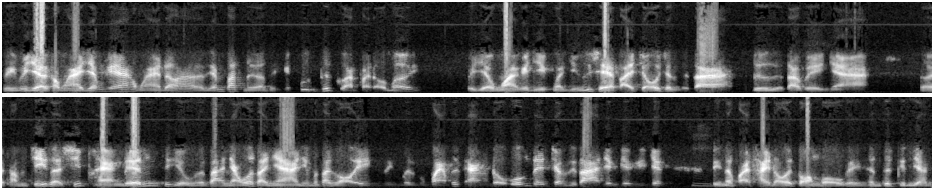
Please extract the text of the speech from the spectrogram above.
Vì bây giờ không ai dám ghé không ai đó dám tách nữa thì cái phương thức của anh phải đổi mới. Bây giờ ngoài cái việc mà giữ xe tại chỗ cho người ta đưa người ta về nhà rồi thậm chí là ship hàng đến ví dụ người ta nhậu ở tại nhà nhưng mà ta gọi thì mình cũng mang thức ăn đồ uống đến cho người ta dân dân dân dân ừ. thì nó phải thay đổi toàn bộ cái hình thức kinh doanh.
